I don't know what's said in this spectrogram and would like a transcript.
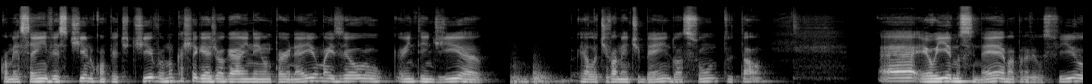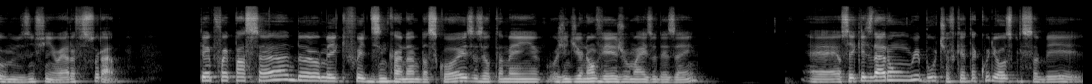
comecei a investir no competitivo. Eu nunca cheguei a jogar em nenhum torneio, mas eu, eu entendia relativamente bem do assunto e tal. É, eu ia no cinema para ver os filmes, enfim, eu era fissurado tempo foi passando, eu meio que fui desencanando das coisas. Eu também, hoje em dia, não vejo mais o desenho. É, eu sei que eles deram um reboot, eu fiquei até curioso para saber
